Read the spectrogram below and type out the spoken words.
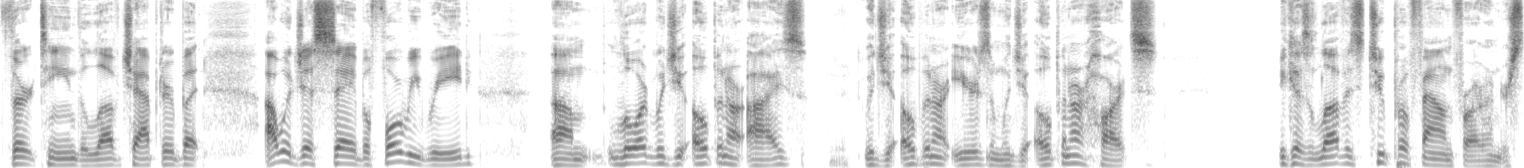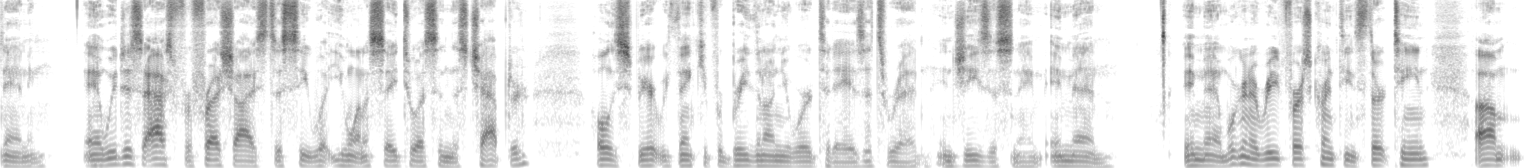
13, the love chapter. But I would just say before we read, um, Lord, would you open our eyes? Would you open our ears and would you open our hearts? Because love is too profound for our understanding. And we just ask for fresh eyes to see what you want to say to us in this chapter. Holy Spirit, we thank you for breathing on your word today as it's read. In Jesus' name, amen. Amen. We're going to read 1 Corinthians 13. Um,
